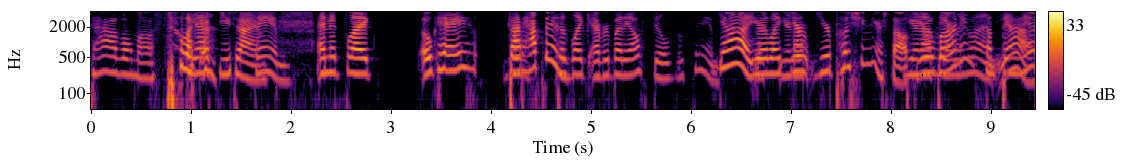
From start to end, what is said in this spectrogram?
have almost like Yeah, a few times. same And it's like, okay, that happens. because like everybody else feels the same yeah, you're like, like, you're you're you're, pushing yourself. You're, not only learning something Yeah,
